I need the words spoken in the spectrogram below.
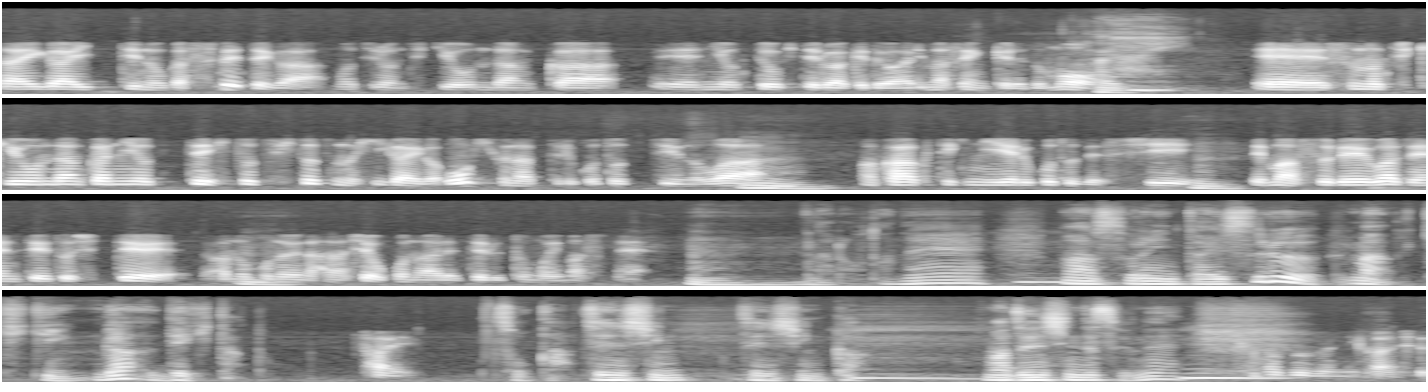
災害っていうのがすべてがもちろん地球温暖化によって起きてるわけではありませんけれども、はいえー、その地球温暖化によって一つ一つの被害が大きくなっていることっていうのは、うん、まあ、科学的に言えることですし、うん、でまあ、それは前提としてあのこのような話は行われていると思いますね。うん、なるほどね、まあ、それに対する、まあ、基金ができたと。はい、そうか。前進前進か、まあ、前進ですよね。その部分に関して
